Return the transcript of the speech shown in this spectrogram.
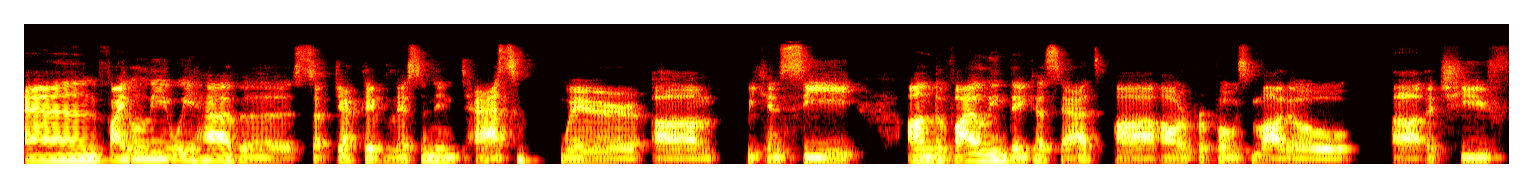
And finally, we have a subjective listening test where um, we can see on the violin data set, uh, our proposed model uh, achieve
